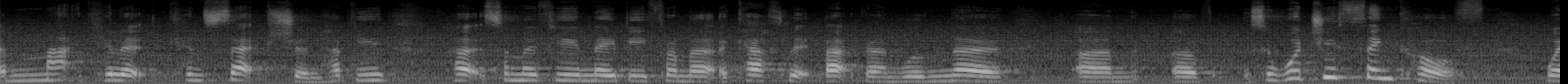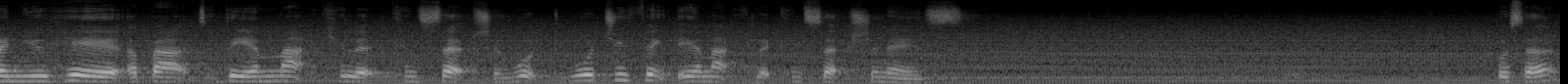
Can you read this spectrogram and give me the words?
Immaculate Conception. Have you heard, some of you maybe from a, a Catholic background will know um, of, so what do you think of when you hear about the Immaculate Conception? What, what do you think the Immaculate Conception is? What's that?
